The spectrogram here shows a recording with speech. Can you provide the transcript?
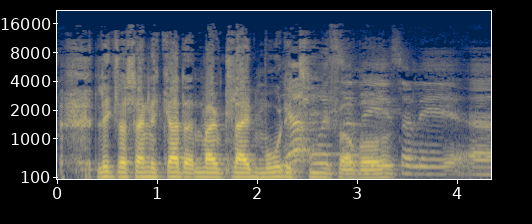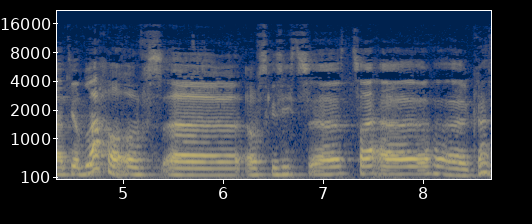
Liegt wahrscheinlich gerade an meinem kleinen Modetief, ja, soll aber. Ich, soll ich äh, dir einen Lacher aufs, äh, aufs Gesicht äh, äh, Gott,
